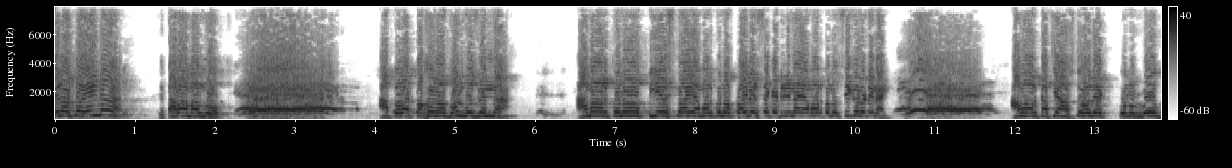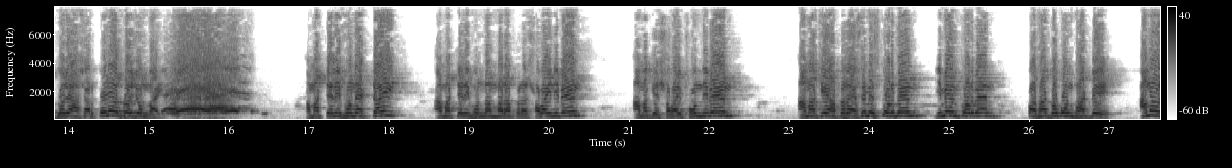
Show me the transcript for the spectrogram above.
এর অর্থ এই না যে তারা আমার লোক। আপনারা কখনো ভুল বুঝবেন না। আমার কোনো পিএস নাই, আমার কোনো প্রাইভেট সেক্রেটারি নাই, আমার কোনো সিকিউরিটি নাই। আমার কাছে আসতে হলে কোনো লোক ধরে আসার কোনো প্রয়োজন নাই। আমার টেলিফোন একটাই। আমার টেলিফোন নাম্বার আপনারা সবাই নেবেন। আমাকে সবাই ফোন দিবেন। আমাকে আপনারা এস এম এস করবেন ইমেল করবেন, কথা গোপন থাকবে। আমার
